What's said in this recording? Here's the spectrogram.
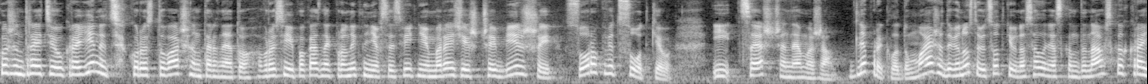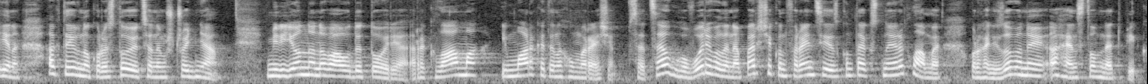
Кожен третій українець користувач інтернету. В Росії показник проникнення всесвітньої мережі ще більший 40%. І це ще не межа. Для прикладу, майже 90% населення скандинавських країн активно користуються ним щодня. Мільйонна нова аудиторія, реклама і маркетинг у мережі. Все це обговорювали на першій конференції з контекстної реклами, організованої агентством NetPeak.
